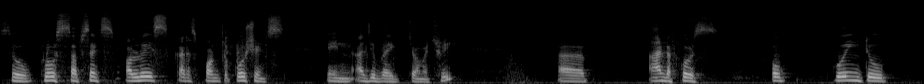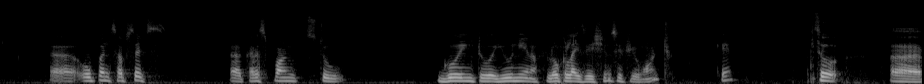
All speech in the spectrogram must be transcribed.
So closed subsets always correspond to quotients in algebraic geometry. Uh, and of course going to uh, open subsets uh, corresponds to going to a union of localizations if you want okay? So uh,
